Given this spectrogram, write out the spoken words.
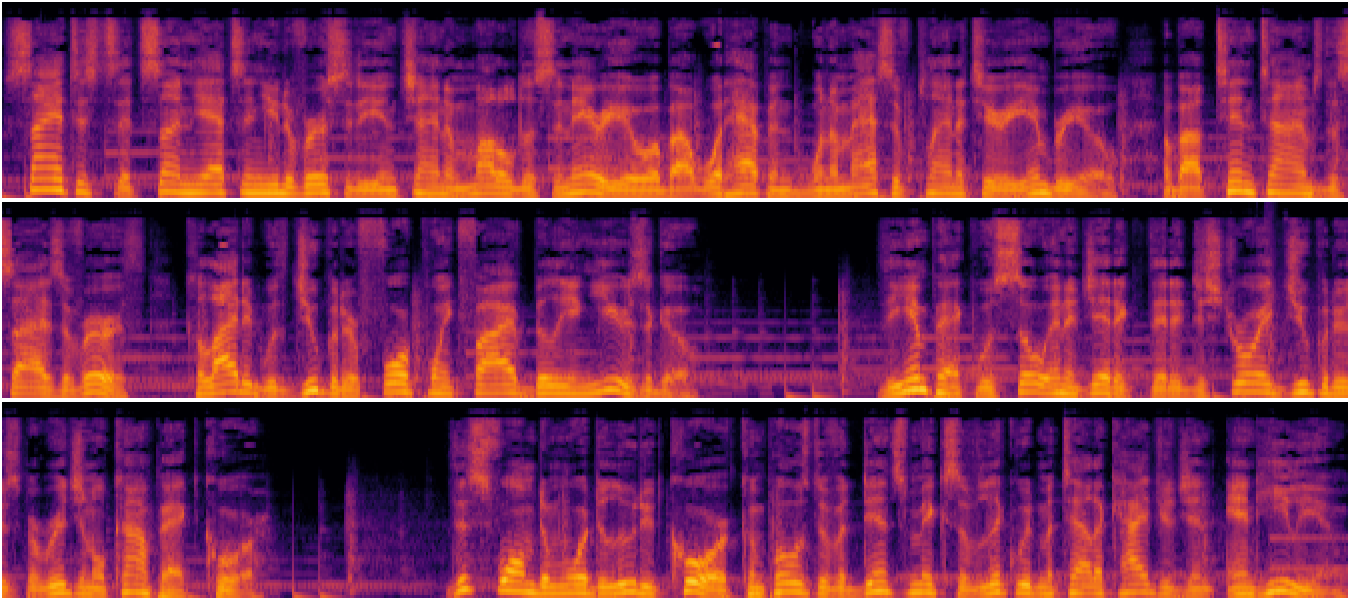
Scientists at Sun Yat-sen University in China modeled a scenario about what happened when a massive planetary embryo, about 10 times the size of Earth, collided with Jupiter 4.5 billion years ago. The impact was so energetic that it destroyed Jupiter's original compact core. This formed a more diluted core composed of a dense mix of liquid metallic hydrogen and helium.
